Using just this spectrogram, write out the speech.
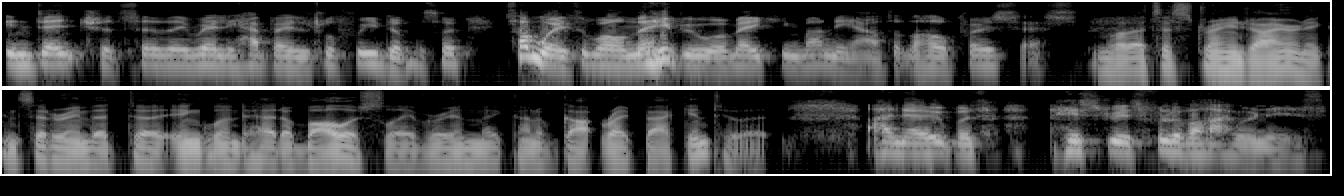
indentured, so they really had very little freedom. So, in some ways, the Royal Navy were making money out of the whole process. Well, that's a strange irony considering that uh, England had abolished slavery and they kind of got right back into it. I know, but history is full of ironies.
